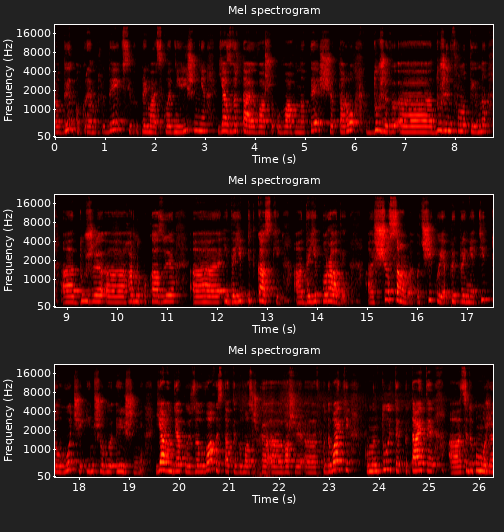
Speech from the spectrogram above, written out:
родин, окремих людей. Всі приймають складні рішення. Я звертаю вашу увагу на те, що Таро дуже, е, дуже інформативно, дуже е, гарно показує і дає підказки, дає поради. Що саме очікує при прийнятті того чи іншого рішення? Я вам дякую за увагу. Ставте, будь ласка, е, ваші е, вподобайки, коментуйте, питайте. Це допоможе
